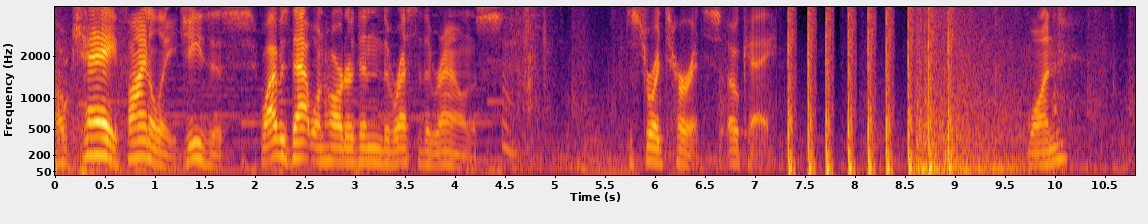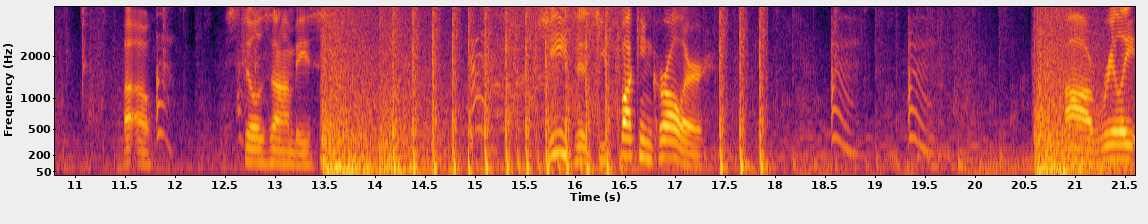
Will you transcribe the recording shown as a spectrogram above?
Okay, finally. Jesus. Why was that one harder than the rest of the rounds? Destroyed turrets. Okay. One. Uh-oh. Still zombies. Jesus, you fucking crawler. Aw, oh, really?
